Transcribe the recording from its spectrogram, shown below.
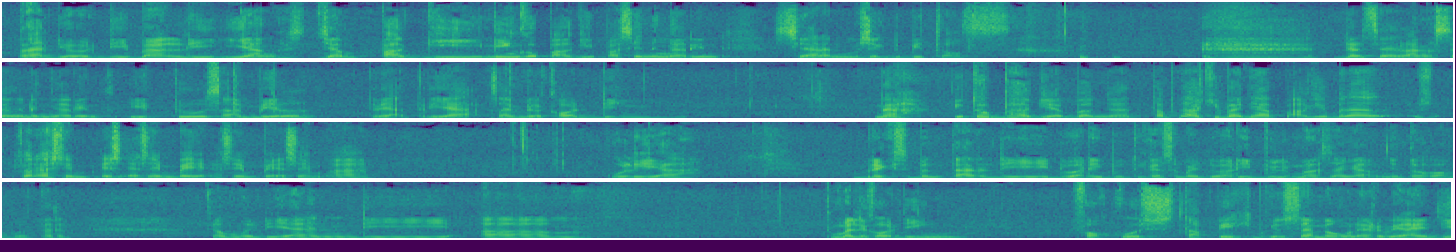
radio di Bali yang jam pagi minggu pagi pasti dengerin siaran musik The Beatles. Dan saya langsung dengerin itu sambil teriak-teriak sambil coding. Nah itu bahagia banget. Tapi akibatnya apa? Akibatnya SMP SMP SMP SMA kuliah break sebentar di 2003 sampai 2005 saya nggak nyentuh komputer. Kemudian di um, kembali coding fokus tapi begitu saya bangun RWID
